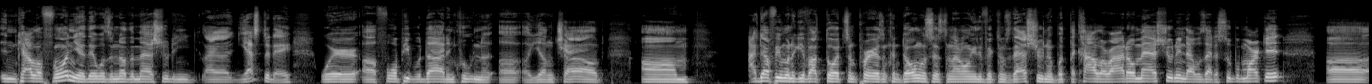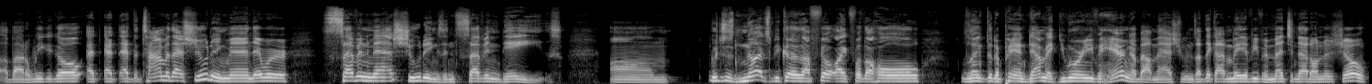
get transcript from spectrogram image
in California, there was another mass shooting uh, yesterday where uh, four people died, including a, a young child. Um, I definitely want to give our thoughts and prayers and condolences to not only the victims of that shooting, but the Colorado mass shooting that was at a supermarket uh, about a week ago. At, at, at, the time of that shooting, man, there were seven mass shootings in seven days, um, which is nuts because I felt like for the whole length of the pandemic, you weren't even hearing about mass shootings. I think I may have even mentioned that on this show.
